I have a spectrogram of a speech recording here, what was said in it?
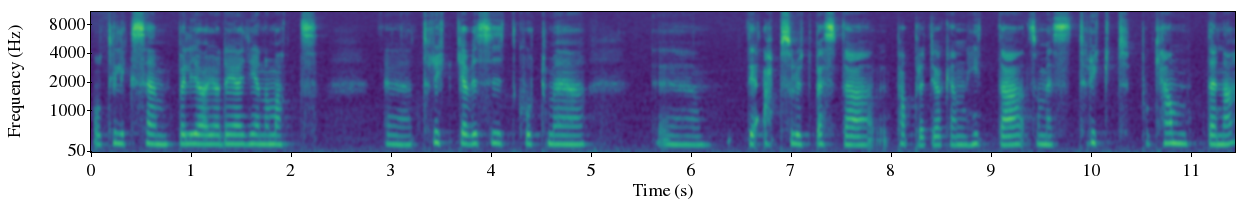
Och till exempel gör jag det genom att eh, trycka visitkort med eh, det absolut bästa pappret jag kan hitta som är tryckt på kanterna.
